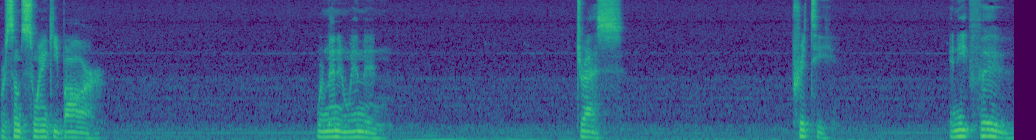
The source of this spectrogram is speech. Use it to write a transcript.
Or some swanky bar where men and women dress pretty and eat food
